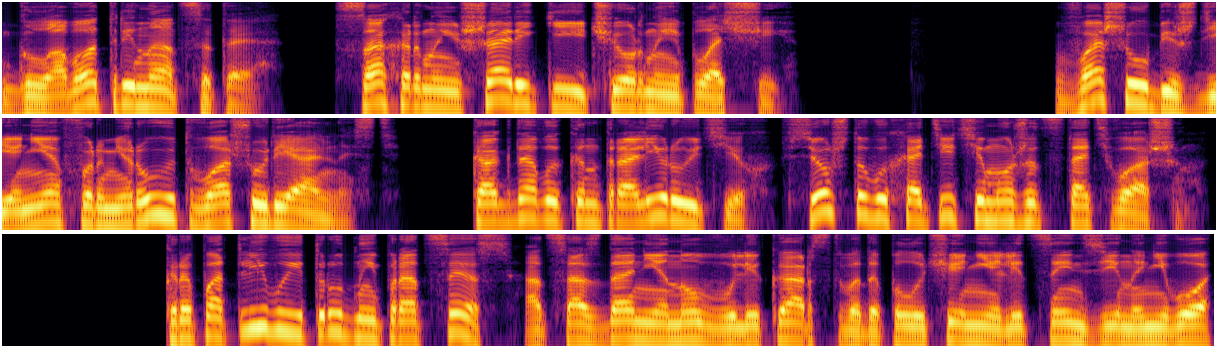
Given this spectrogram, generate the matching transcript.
Глава 13. Сахарные шарики и черные плащи. Ваши убеждения формируют вашу реальность. Когда вы контролируете их, все, что вы хотите, может стать вашим. Кропотливый и трудный процесс от создания нового лекарства до получения лицензии на него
